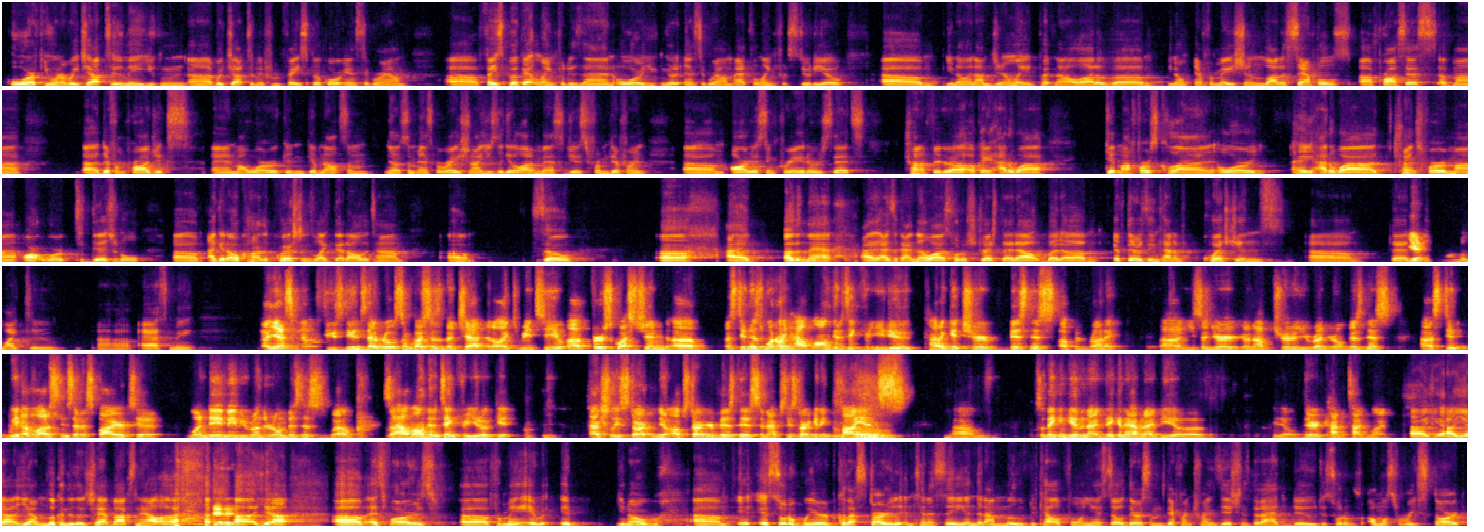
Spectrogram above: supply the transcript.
Or if you want to reach out to me, you can uh, reach out to me from Facebook or Instagram. Uh, Facebook at Langford Design, or you can go to Instagram at the Langford Studio. Um, you know, and I'm generally putting out a lot of um, you know information, a lot of samples, uh, process of my uh, different projects and my work, and giving out some you know some inspiration. I usually get a lot of messages from different um, artists and creators that's trying to figure out, okay, how do I get my first client or hey, how do I transfer my artwork to digital? Um, I get all kinds of questions like that all the time. Um, so, uh, I other than that, I, I think I know I sort of stretched that out. But um, if there's any kind of questions um, that yeah. anyone would like to uh, ask me. Uh, yes, we have a few students that wrote some questions in the chat that I'd like to read to you. Uh, first question, uh, a student is wondering how long did it take for you to kind of get your business up and running? Uh, you said you're, you're an entrepreneur, you run your own business. Uh, student, we have a lot of students that aspire to one day maybe run their own business as well. So how long did it take for you to get actually start, you know, upstart your business and actually start getting clients um, so they can give an they can have an idea of you know their kind of timeline. Uh, yeah, yeah, yeah. I'm looking through the chat box now. Uh, uh, yeah. Uh, as far as uh, for me, it, it you know, um, it, it's sort of weird because I started in Tennessee and then I moved to California. So there's some different transitions that I had to do to sort of almost restart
